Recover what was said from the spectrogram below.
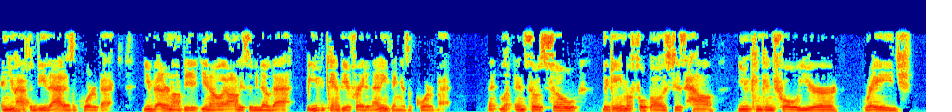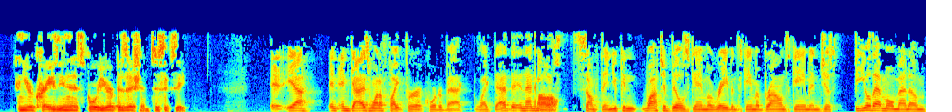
and you have to be that as a quarterback. You better not be. You know, obviously we know that, but you can't be afraid of anything as a quarterback. And, and so, so the game of football is just how you can control your rage and your craziness for your position to succeed. Eh, yeah, and and guys want to fight for a quarterback like that, and that means oh. something. You can watch a Bills game, a Ravens game, a Browns game, and just feel that momentum,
